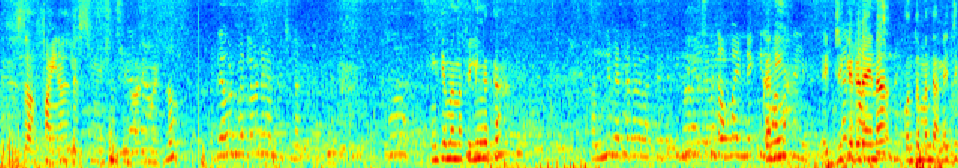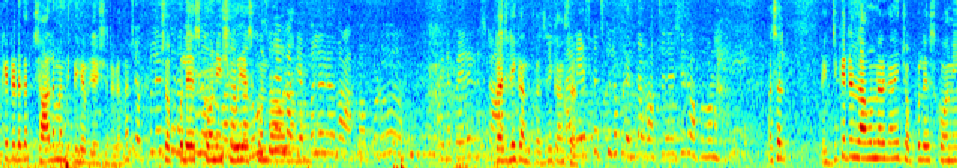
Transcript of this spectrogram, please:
This is the final destination Srivari Mettu. దేవుడి మెట్ల ఇంకేమన్నా ఫీలింగ్ అక్క? కానీ ఎడ్యుకేటెడ్ అయినా కొంతమంది అన్ఎడ్యుకేటెడ్గా చాలా మంది బిహేవ్ చేశారు కదా. చెప్పులు వేసుకొని షూ వేసుకొని రావడం రజనీకాంత్ రజనీకాంత్ సార్. అసలు ఎడ్యుకేటెడ్ లాగా ఉన్నారు కానీ చెప్పులు వేసుకొని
